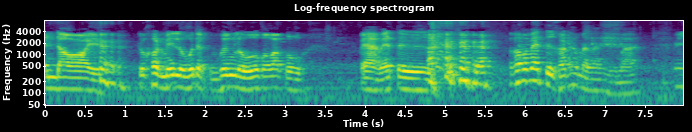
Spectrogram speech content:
Android ทุกคนไม่รู้แต่กูเพิ่งรู้ เพราะว่ากูไปหาแม่ตือแล้วก็แม่ตือเขาทำอะไรอยู่วะๆมี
